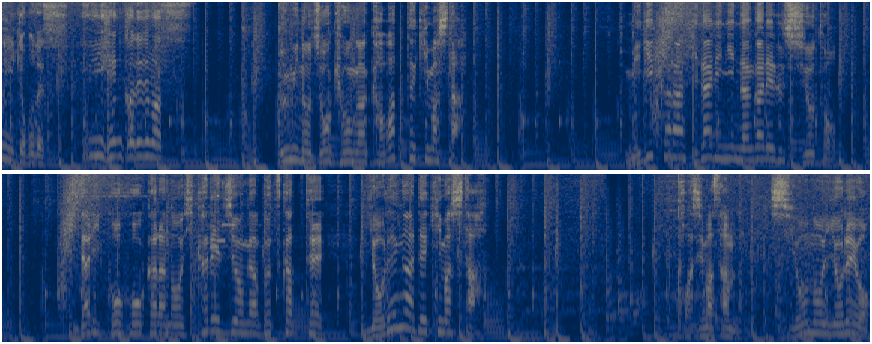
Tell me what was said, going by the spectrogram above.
いいとこです。いい変化出てます。海の状況が変わってきました。右から左に流れる潮と左後方からの光潮がぶつかってよれができました。小島さん塩のよれを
